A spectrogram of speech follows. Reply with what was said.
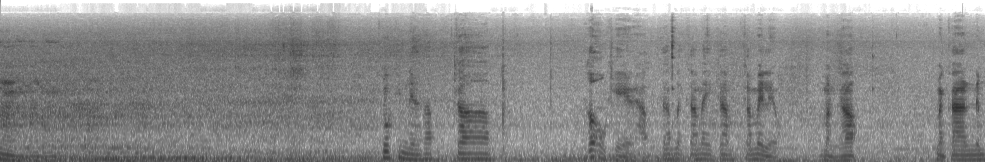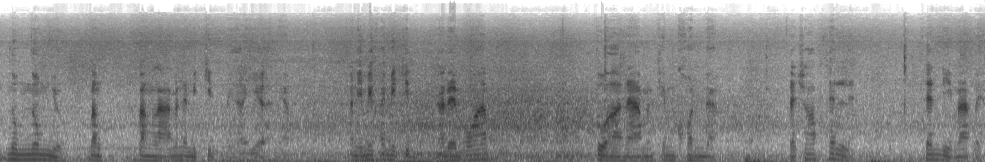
อืมลูกชิ้นเนื้อครับ ก็ ก็โอเคนะครับ ก็ไม่ก็ไม่ก็ก็ไม่เร็ว มันก็ มันก็นุ่มๆอยู่ บางบางร้านมันจะมีกลิ่นเนื้อเยอะนะครับ อันนี้ไม่ค่อยมีกลิ่นอาเดนเพราะว่าตัวน้ำมันเข้มข้นแบบ แต่ชอบเส้นแหละ เส้นดีมากเลย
